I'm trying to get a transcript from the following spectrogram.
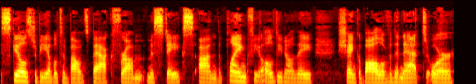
skills to be able to bounce back from mistakes on the playing field. You know, they shank a ball over the net or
